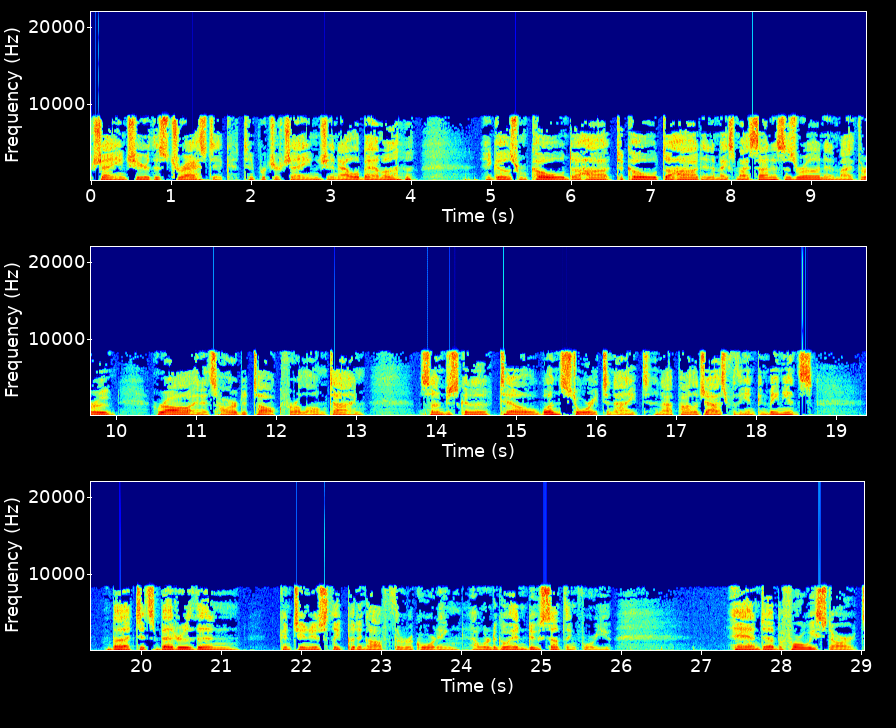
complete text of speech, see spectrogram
change here, this drastic temperature change in Alabama. it goes from cold to hot to cold to hot, and it makes my sinuses run and my throat raw, and it's hard to talk for a long time. So I'm just going to tell one story tonight, and I apologize for the inconvenience, but it's better than continuously putting off the recording. I wanted to go ahead and do something for you. And uh, before we start,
